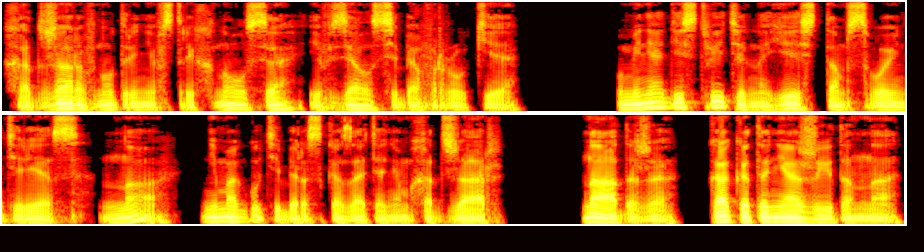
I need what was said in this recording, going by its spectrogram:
Хаджар внутренне встряхнулся и взял себя в руки. «У меня действительно есть там свой интерес, но не могу тебе рассказать о нем, Хаджар». «Надо же! Как это неожиданно!»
